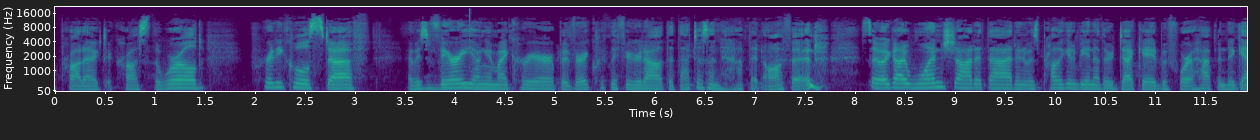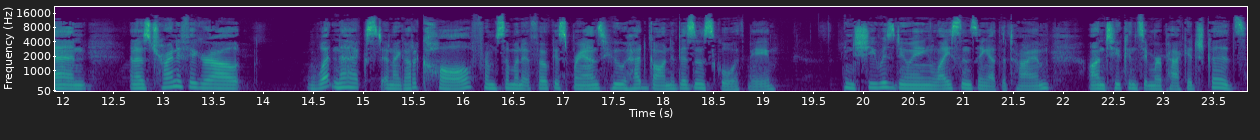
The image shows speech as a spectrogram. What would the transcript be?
product across the world. Pretty cool stuff. I was very young in my career, but very quickly figured out that that doesn't happen often. So I got one shot at that, and it was probably going to be another decade before it happened again. And I was trying to figure out what next. And I got a call from someone at Focus Brands who had gone to business school with me. And she was doing licensing at the time onto consumer packaged goods.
